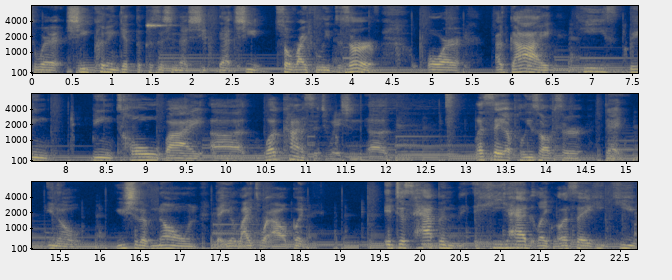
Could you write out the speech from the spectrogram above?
to where she couldn't get the position that she that she so rightfully deserved or a guy he's being being told by uh, what kind of situation? Uh, let's say a police officer that you know you should have known that your lights were out but it just happened. He had like let's say he he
